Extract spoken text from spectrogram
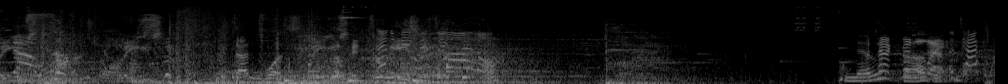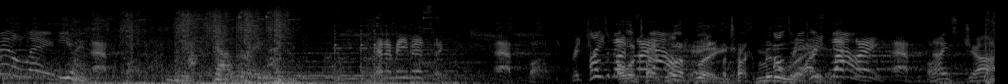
way. That was a bit too Enemy easy. missile! No Attack middle problem. lane. Attack middle lane! Yes. Discovery. Enemy missing! Have fun! Retreat Ultimate I'll left attack lane! left lane. Attack middle Ultimate lane. Retreat Down. left lane! Have fun! Nice job!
